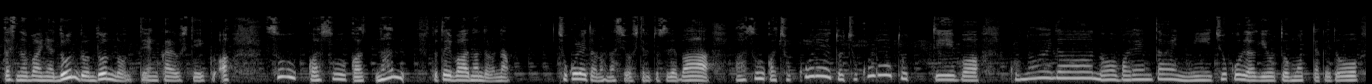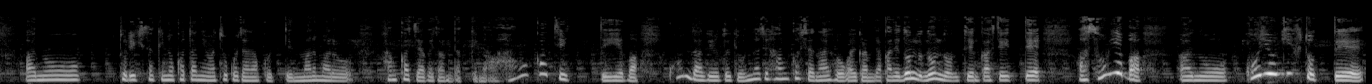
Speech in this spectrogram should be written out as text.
私の場合にはどんどんどんどん展開をしていく。あ、そうかそうか、なん、例えばなんだろうな。チョコレートの話をしてるとすれば、あ、そうか、チョコレート、チョコレートって言えば、この間のバレンタインにチョコであげようと思ったけど、あの、取引先の方にはチョコじゃなくって〇〇をハンカチあげたんだっけな。ハンカチって言えば、今度あげるとき同じハンカチじゃない方がいいからみたいな感じで、どんどんどんどん展開していって、あ、そういえば、あの、こういうギフトって、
